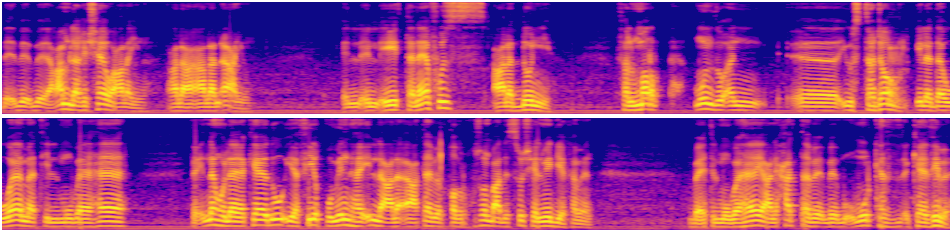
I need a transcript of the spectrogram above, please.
ب- ب- عاملة غشاوة علينا على على الأعين. ال- ال- إيه التنافس على الدنيا. فالمرء منذ أن آه، يستجر إلى دوامة المباهاة فإنه لا يكاد يفيق منها إلا على أعتاب القبر خصوصا بعد ال social media كمان. بقت المباهاة يعني حتى بأمور كاذبة.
